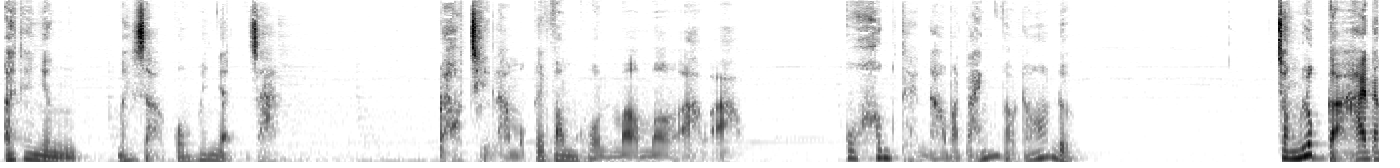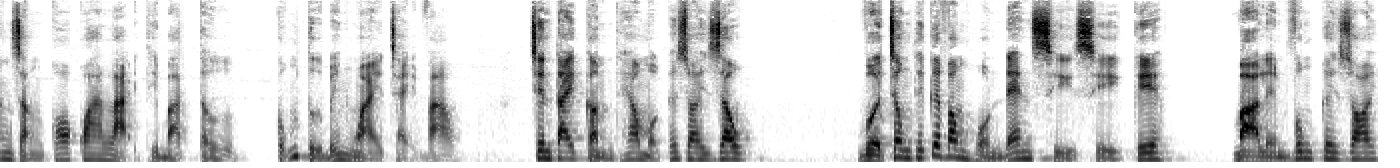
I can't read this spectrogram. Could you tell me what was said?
Ấy thế nhưng bây giờ cô mới nhận ra đó chỉ là một cái vong hồn mờ mờ ảo ảo. Cô không thể nào mà đánh vào nó được. Trong lúc cả hai đang giằng co qua lại thì bà từ cũng từ bên ngoài chạy vào. Trên tay cầm theo một cái roi dâu. Vừa trông thấy cái vong hồn đen xì xì kia, bà liền vung cây roi,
